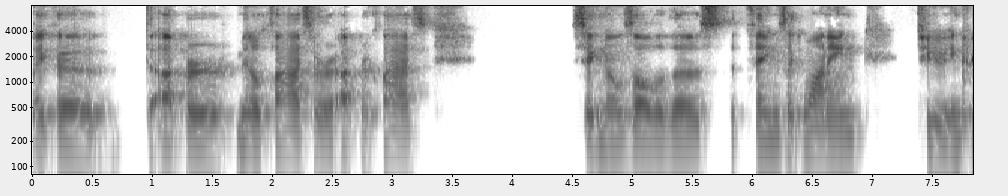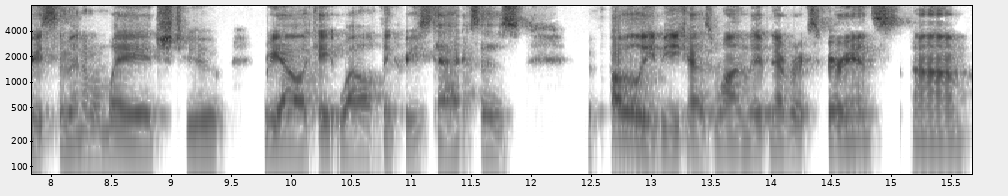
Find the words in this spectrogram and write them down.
like the the upper middle class or upper class signals all of those things like wanting to increase the minimum wage, to reallocate wealth, increase taxes, probably because one, they've never experienced um,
